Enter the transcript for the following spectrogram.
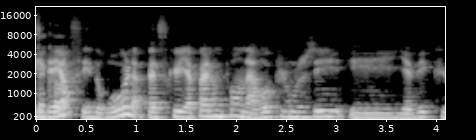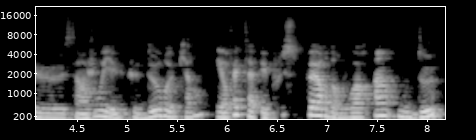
Et d'ailleurs, c'est drôle parce qu'il n'y a pas longtemps, on a replongé et il y avait que. C'est un jour, il y a eu que deux requins. Et en fait, ça fait plus peur d'en voir un ou deux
